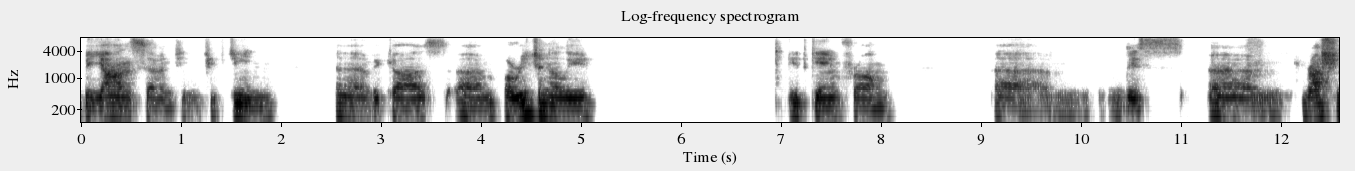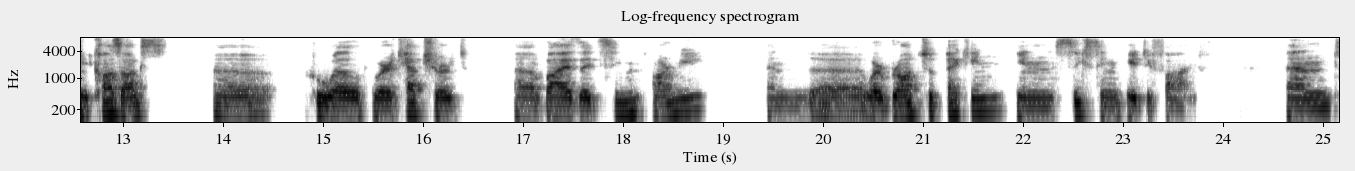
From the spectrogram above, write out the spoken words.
beyond 1715 uh, because um, originally it came from um, this um, Russian Cossacks uh, who were, were captured uh, by the Qing army and uh, were brought to Peking in 1685. And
